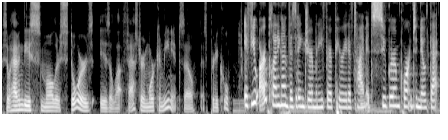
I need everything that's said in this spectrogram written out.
So having these smaller stores is a lot faster and more convenient. So that's pretty cool. If you are planning on visiting Germany for a period of time, it's super important to note that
